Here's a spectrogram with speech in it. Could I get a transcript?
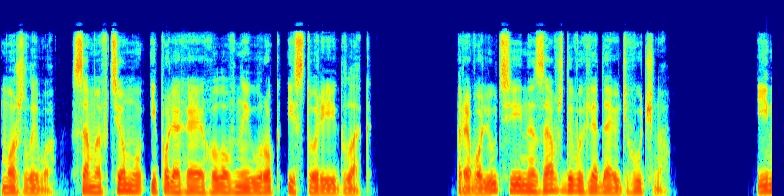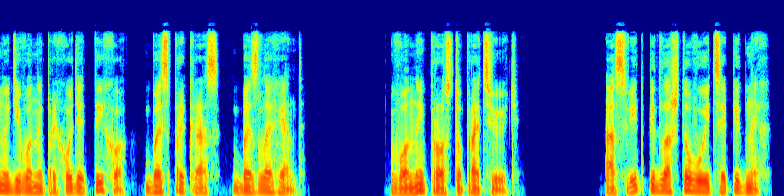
Можливо, саме в цьому і полягає головний урок історії ГЛАК. Революції не завжди виглядають гучно. Іноді вони приходять тихо, без прикрас, без легенд. Вони просто працюють. А світ підлаштовується під них.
